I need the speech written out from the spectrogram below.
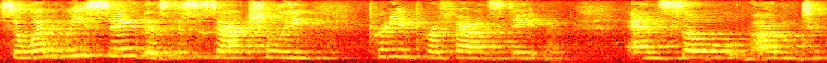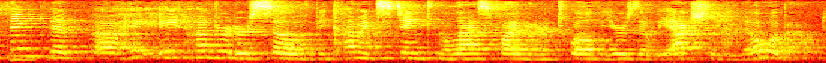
So when we say this, this is actually pretty profound statement. And so um, to think that uh, 800 or so have become extinct in the last 512 years that we actually know about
